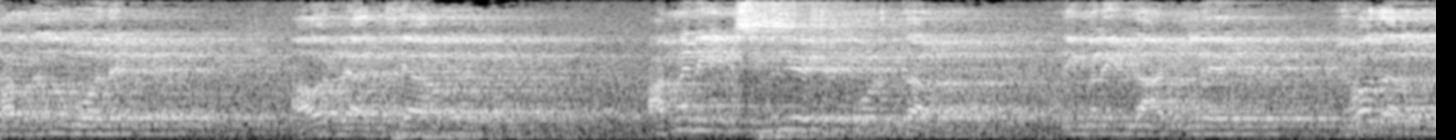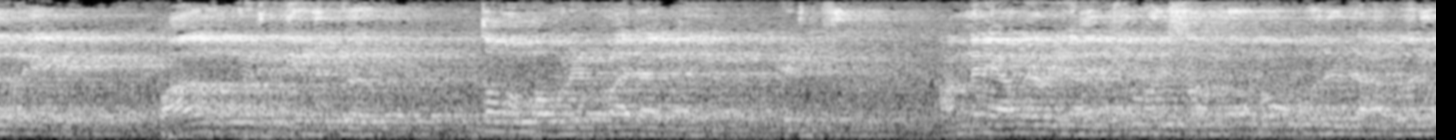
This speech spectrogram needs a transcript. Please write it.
പറഞ്ഞതുപോലെ അവരുടെ അധ്യാപകർ അങ്ങനെ ഇൻസ്പിറേഷൻ കൊടുത്താണ് നിങ്ങൾ ഈ നാട്ടിലെ യുവതലമുറയെ പാകപ്പെടുത്തിയെടുത്ത് ഉത്തമ പൗരന്മാരാക്കി എടുത്തത് അങ്ങനെയാണ് ഒരു രാജ്യവും ഒരു സമൂഹവും ഒരു ഒരു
